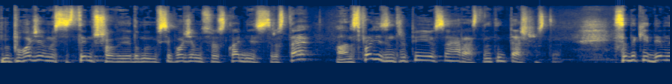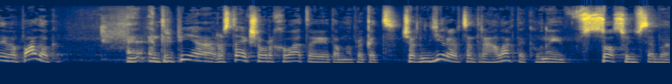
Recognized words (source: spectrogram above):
Ми погоджуємося з тим, що я думаю, ми всі погоджуємося, що складність росте, але насправді з ентропією все гаразд, вона тут теж росте. це такий дивний випадок. Е, ентропія росте, якщо врахувати, там, наприклад, чорні діри в центрі галактик, вони всосують в себе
